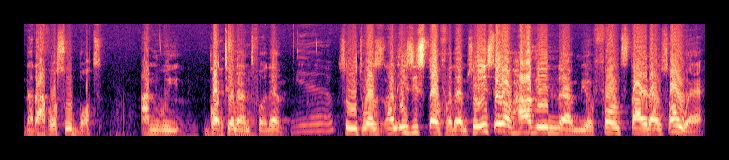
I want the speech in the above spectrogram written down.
that have also bought and we got Better. tenants for them. Yeah. So it was an easy step for them. So instead of having um, your funds tied down somewhere,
